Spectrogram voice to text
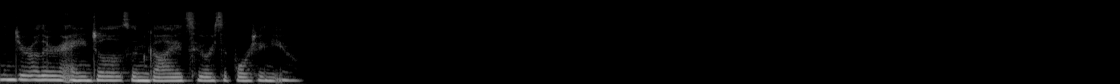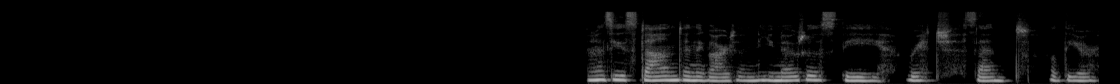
and your other angels and guides who are supporting you. As you stand in the garden, you notice the rich scent of the earth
